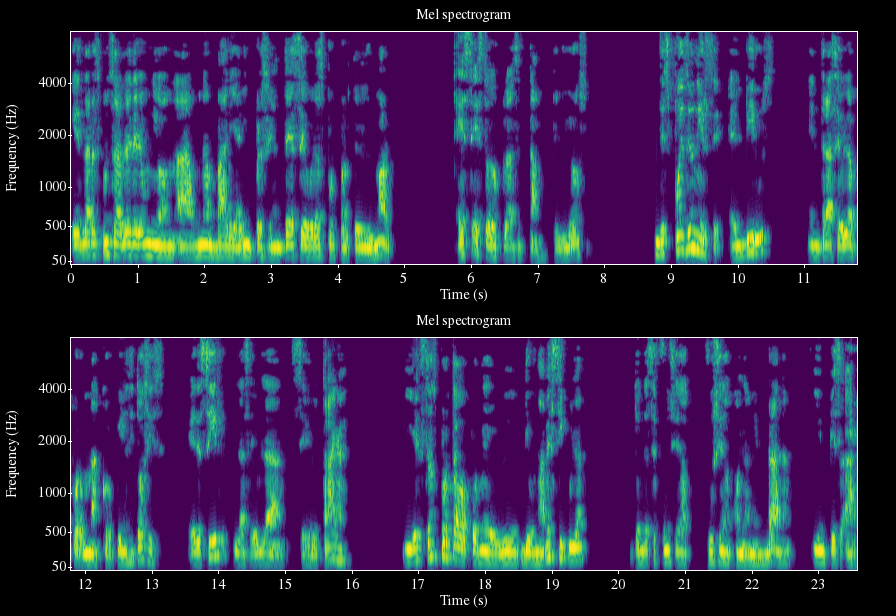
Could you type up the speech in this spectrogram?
es la responsable de la unión a una variedad impresionante de células por parte del MARP. Es esto lo que hace tan peligroso. Después de unirse el virus, entra a célula por macropinocitosis, es decir, la célula se lo traga y es transportado por medio de una vesícula donde se fusiona, con la membrana y empieza a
